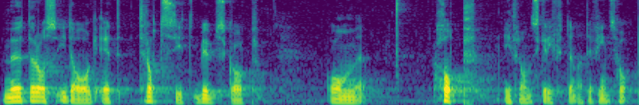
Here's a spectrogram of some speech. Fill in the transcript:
möter oss idag ett trotsigt budskap om hopp ifrån skriften, att det finns hopp.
